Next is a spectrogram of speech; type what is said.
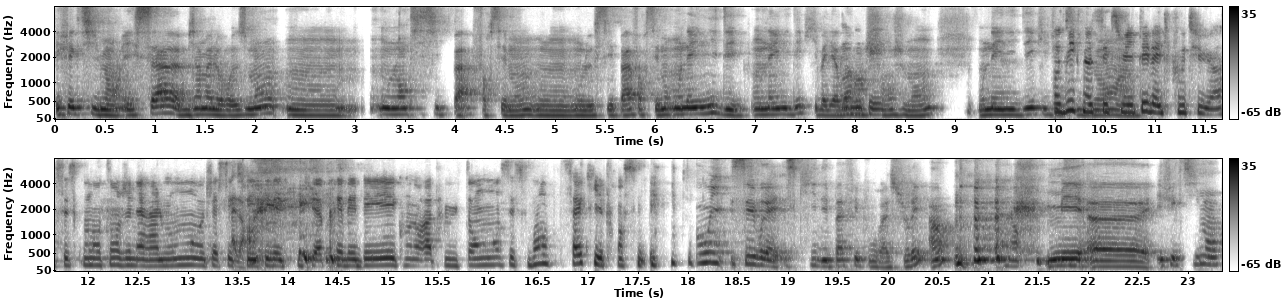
Effectivement. Et ça, bien malheureusement, on ne l'anticipe pas forcément, on ne le sait pas forcément. On a une idée, on a une idée qu'il va y avoir un changement. On a une idée qui. On dit que notre sexualité va être foutue. Hein. C'est ce qu'on entend généralement, que la sexualité va être foutue après bébé, qu'on n'aura plus le temps. C'est souvent ça qui est transmis. oui, c'est vrai. Ce qui n'est pas fait pour rassurer. Hein Mais euh, effectivement,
